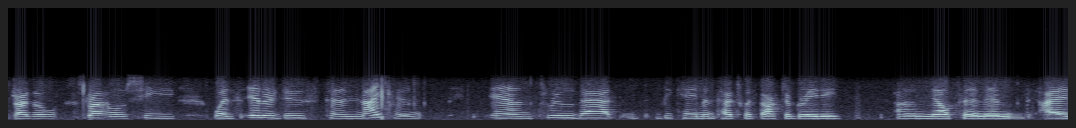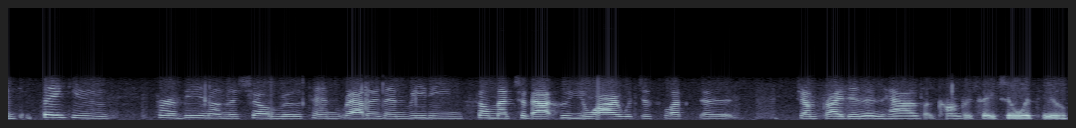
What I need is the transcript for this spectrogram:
struggle, struggle she was introduced to Nikken, and through that became in touch with Dr. Brady um, Nelson. And I thank you for being on the show, Ruth. And rather than reading so much about who you are, would just love to jump right in and have a conversation with you.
